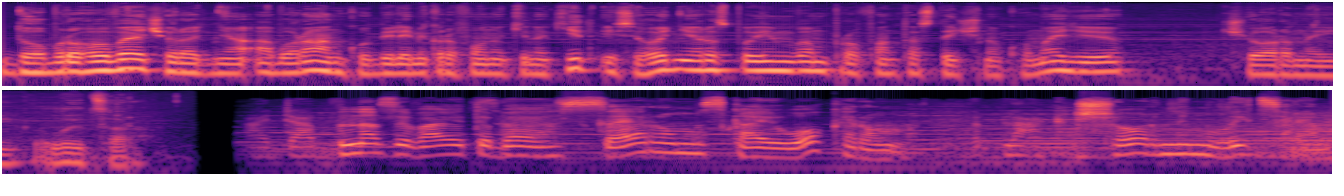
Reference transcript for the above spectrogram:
Доброго вечора, дня або ранку біля мікрофону Кінокіт, і сьогодні я розповім вам про фантастичну комедію Чорний лицар. Називаю тебе сером Скайуокером, чорним лицарем.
